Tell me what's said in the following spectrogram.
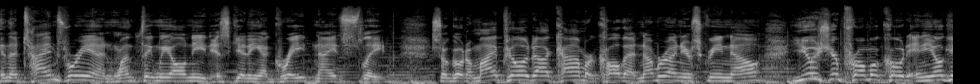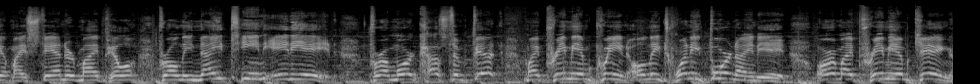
In the times we're in, one thing we all need is getting a great night's sleep. So go to mypillow.com or call that number on your screen now. Use your promo code and you'll get my standard My Pillow for only $19.88. For a more custom fit, my premium queen only $24.98 or my premium king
